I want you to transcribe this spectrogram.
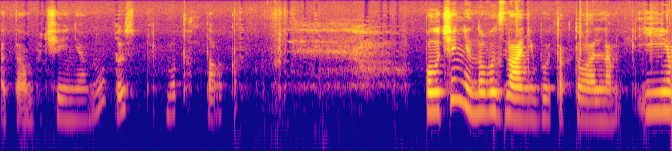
это обучение. Ну, то есть вот так. Получение новых знаний будет актуально. И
